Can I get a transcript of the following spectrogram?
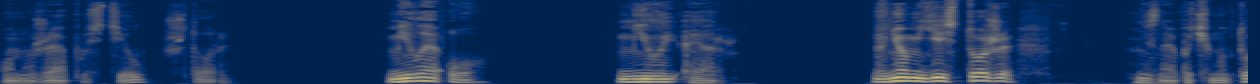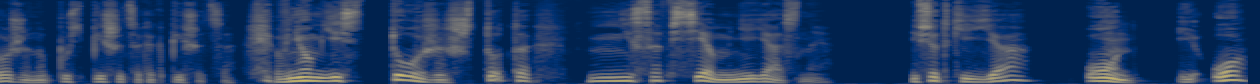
Он уже опустил шторы. Милая О, милый Р. В нем есть тоже... Не знаю, почему тоже, но пусть пишется, как пишется. В нем есть тоже что-то не совсем мне ясное. И все-таки я, он и О,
